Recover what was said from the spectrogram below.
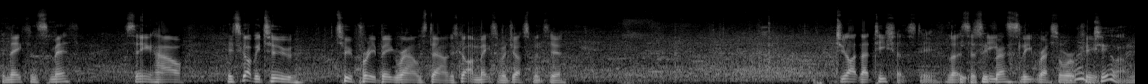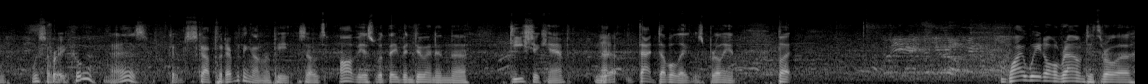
And Nathan Smith, seeing how he's got to be two, two pretty big rounds down. He's got to make some adjustments here. Do you like that T-shirt, Steve? It Eat, says sleep, eat, sleep, wrestle, oh, I repeat. I wish I Pretty would- cool. That is. Just got to put everything on repeat. So it's obvious what they've been doing in the Disha camp. That, Yep. that double leg was brilliant. But why wait all round to throw a,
